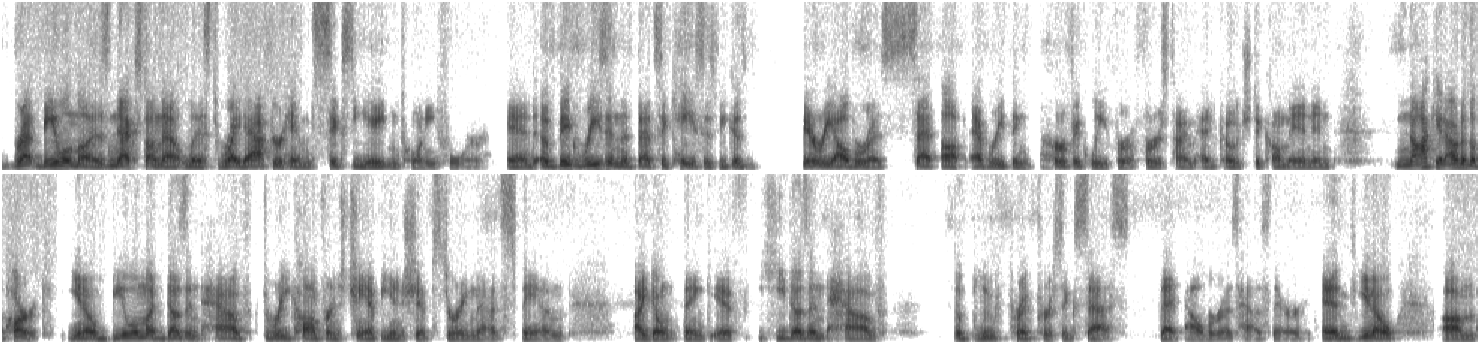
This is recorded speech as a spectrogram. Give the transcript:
Bret Bielema is next on that list, right after him, 68 and 24. And a big reason that that's the case is because Barry Alvarez set up everything perfectly for a first time head coach to come in and knock it out of the park. You know, Bielema doesn't have three conference championships during that span. I don't think if he doesn't have the blueprint for success that Alvarez has there. And, you know, um,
